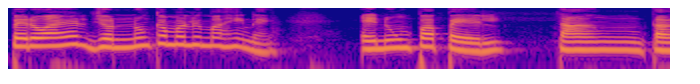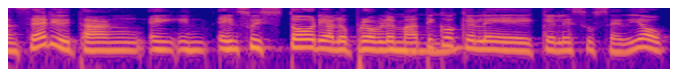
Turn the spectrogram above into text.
pero a él yo nunca me lo imaginé en un papel tan, tan serio y tan en, en- en su historia, lo problemático que, le, que le sucedió.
